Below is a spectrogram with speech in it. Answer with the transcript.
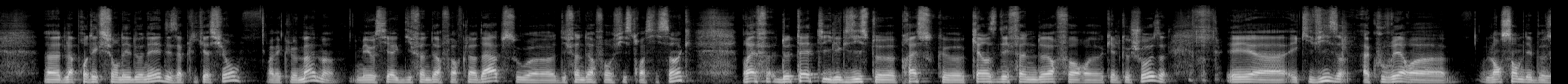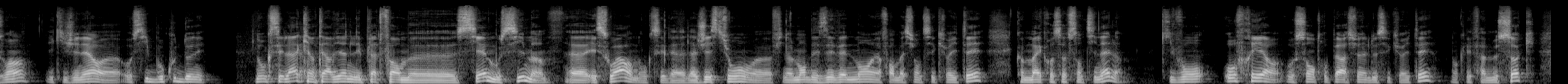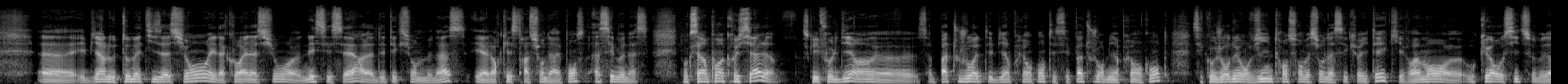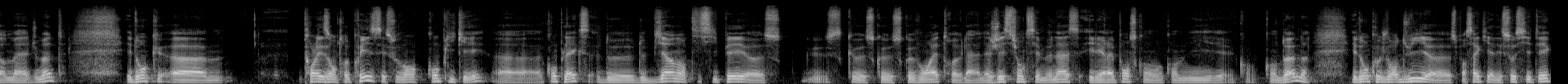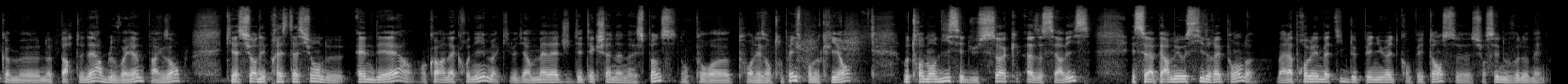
de la protection des données, des applications avec le MAM, mais aussi avec Defender for Cloud Apps ou euh, Defender for Office 365. Bref, de tête, il existe euh, presque 15 Defender for quelque chose et, qui visent à couvrir l'ensemble des besoins et qui génèrent aussi beaucoup de données. Donc c'est là qu'interviennent les plateformes SIEM ou SIM et SOAR, donc c'est la, gestion finalement des événements et informations de sécurité, comme Microsoft Sentinel, qui vont offrir au centre opérationnel de sécurité, donc les fameux SOC, euh, eh bien l'automatisation et la corrélation euh, nécessaires à la détection de menaces et à l'orchestration des réponses à ces menaces. Donc c'est un point crucial parce qu'il faut le dire, hein, euh, ça n'a pas toujours été bien pris en compte et c'est pas toujours bien pris en compte. C'est qu'aujourd'hui on vit une transformation de la sécurité qui est vraiment euh, au cœur aussi de ce modern management. Et donc pour les entreprises, c'est souvent compliqué, complexe de, de, bien anticiper ce ce que, ce que, ce que vont être la, la gestion de ces menaces et les réponses qu'on qu'on donne. Et donc aujourd'hui, euh, c'est pour ça qu'il y a des sociétés comme euh, notre partenaire, Blue Voyant par exemple, qui assurent des prestations de MDR, encore un acronyme qui veut dire Managed Detection and Response, donc pour, euh, pour les entreprises, pour nos clients. Autrement dit, c'est du SOC as a service, et cela permet aussi de répondre bah, à la problématique de pénurie de compétences sur ces nouveaux domaines.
